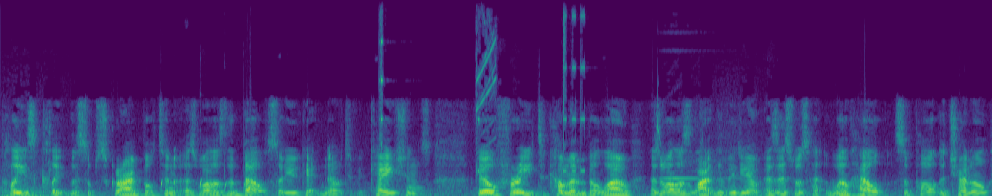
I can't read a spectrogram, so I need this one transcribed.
please click the subscribe button as well as the bell so you get notifications. Feel free to comment below as well as like the video as this was, will help support the channel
